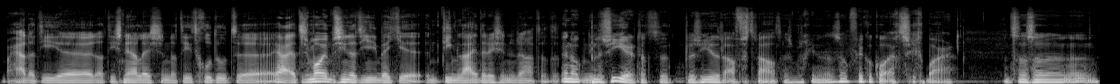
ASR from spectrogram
Maar ja, dat hij, eh, dat hij snel is en dat hij het goed doet. ja, het is mooi om te zien dat hij een beetje een teamleider is inderdaad. Dat En ook nu- plezier, dat het plezier eraf straalt. Dus misschien, dat is ook, vind ik ook wel echt zichtbaar. Het was een-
